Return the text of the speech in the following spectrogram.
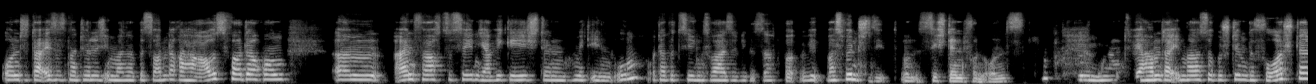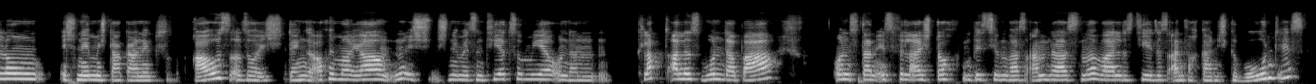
Und da ist es natürlich immer eine besondere Herausforderung, ähm, einfach zu sehen, ja, wie gehe ich denn mit ihnen um? Oder beziehungsweise, wie gesagt, was wünschen sie sich denn von uns? Mhm. Und wir haben da immer so bestimmte Vorstellungen. Ich nehme mich da gar nicht raus. Also ich denke auch immer, ja, hm, ich, ich nehme jetzt ein Tier zu mir und dann klappt alles wunderbar. Und dann ist vielleicht doch ein bisschen was anders, ne, weil das Tier das einfach gar nicht gewohnt ist,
